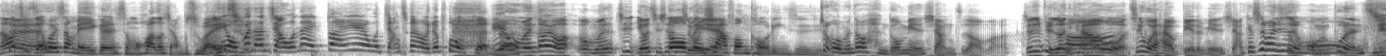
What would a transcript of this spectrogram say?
然后记者会上每一个人什么话都讲不出来，因为我不能讲我那一段，因为我讲出来我就破梗。因为我们都有，我们其实尤其是都被下封口令，是不是？就我们都有很多面相，你知道吗？就是比如说你看到我，其实我还有别的面相，可是问题是我们不能讲。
